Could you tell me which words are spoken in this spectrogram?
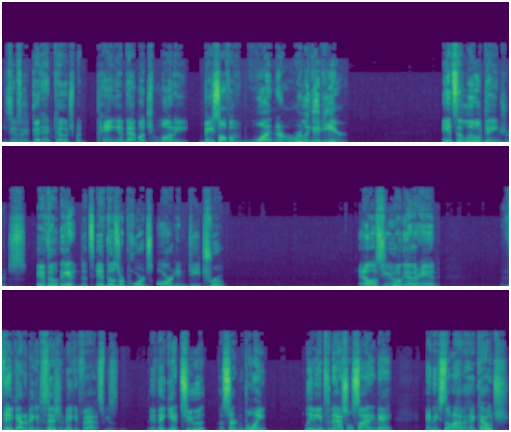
He seems like a good head coach, but paying him that much money based off of one really good year, it's a little dangerous. If those again, that's if those reports are indeed true. LSU, on the other hand, they've got to make a decision, make it fast. Because if they get to a, a certain point leading into National Signing Day and they still don't have a head coach,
